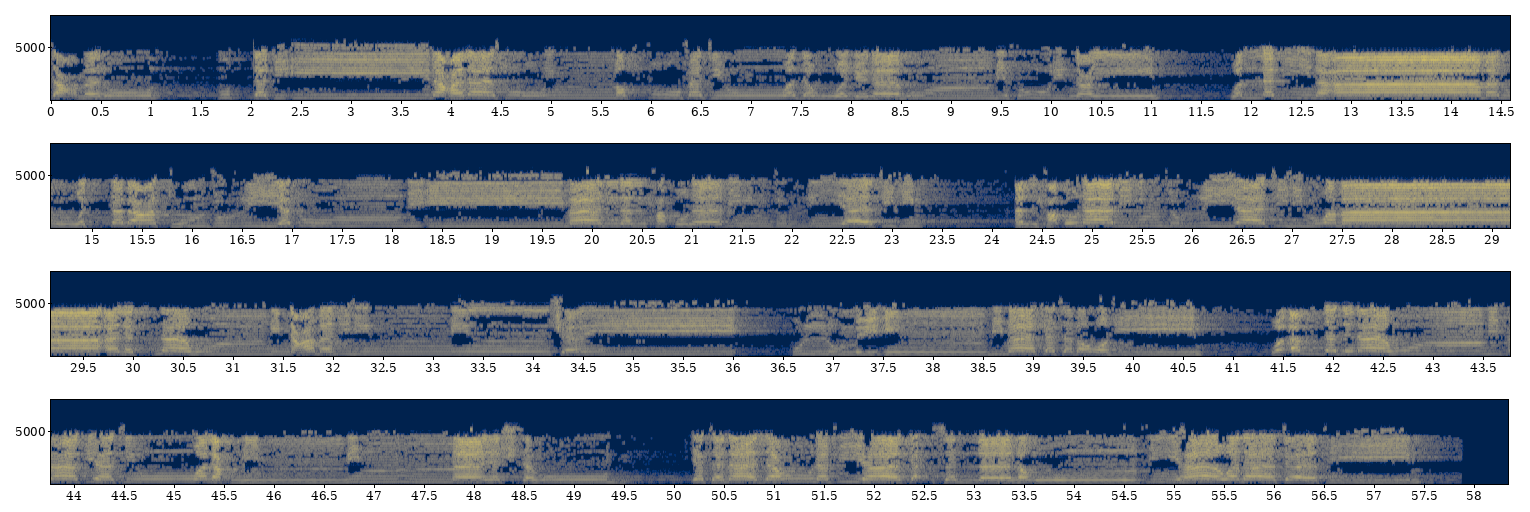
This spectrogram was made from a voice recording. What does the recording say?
تعملون متكئين على سرر مصفوفة وزوجناهم بحور عين والذين آمنوا واتبعتهم ذريتهم بإيماننا ألحقنا بهم ذرياتهم ألحقنا بهم ذرياتهم وما حبثناهم من عملهم من شيء كل امرئ بما كتب رهين وأمددناهم بفاكهة ولحم مما يشتهون يتنازعون فيها كأسا لا لغ فيها ولا تاثيم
